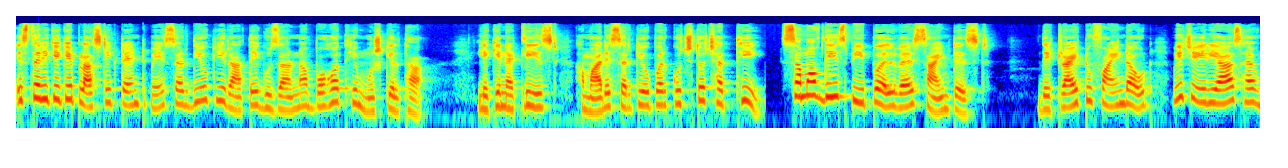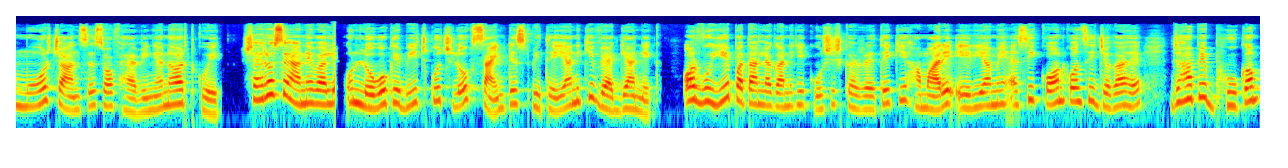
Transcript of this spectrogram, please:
इस तरीके के प्लास्टिक टेंट में सर्दियों की रातें गुजारना बहुत ही मुश्किल था। लेकिन एटलीस्ट हमारे सर के ऊपर कुछ तो छत थी। Some of these people were scientist they try to find out which areas have more chances of having an earth शहरों से आने वाले उन लोगों के बीच कुछ लोग साइंटिस्ट भी थे, यानी कि वैज्ञानिक। और वो ये पता लगाने की कोशिश कर रहे थे कि हमारे एरिया में ऐसी कौन कौन सी जगह है जहाँ पे भूकंप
